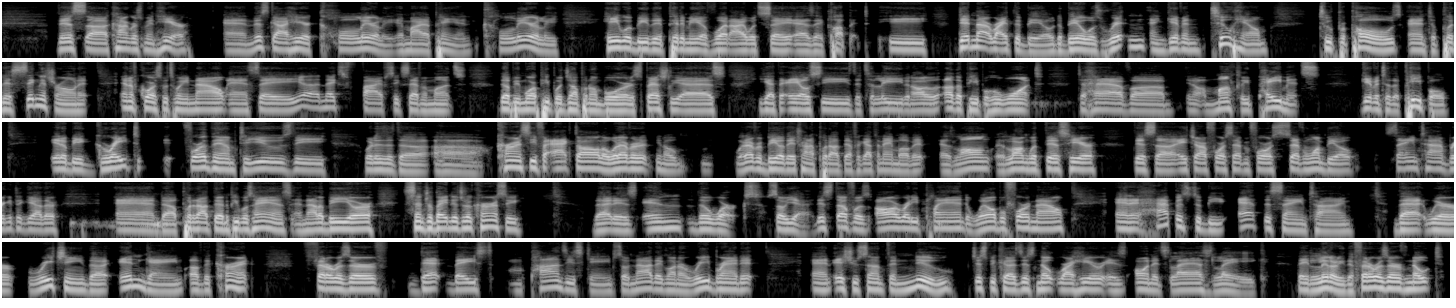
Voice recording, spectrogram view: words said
this uh, congressman here, and this guy here clearly, in my opinion, clearly he would be the epitome of what I would say as a puppet. He did not write the bill. The bill was written and given to him to propose and to put his signature on it. And of course, between now and say uh, next five, six, seven months, there'll be more people jumping on board, especially as you got the AOCs, the Tlaib, and all the other people who want to have uh, you know monthly payments given to the people. It'll be great for them to use the what is it the uh, currency for Actall or whatever you know whatever bill they're trying to put out there. I forgot the name of it. As long along with this here, this uh, HR four seven four seven one bill. Same time, bring it together and uh, put it out there in people's hands, and that'll be your central bank digital currency that is in the works. So yeah, this stuff was already planned well before now. And it happens to be at the same time that we're reaching the end game of the current Federal Reserve debt based Ponzi scheme. So now they're going to rebrand it and issue something new just because this note right here is on its last leg. They literally, the Federal Reserve note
